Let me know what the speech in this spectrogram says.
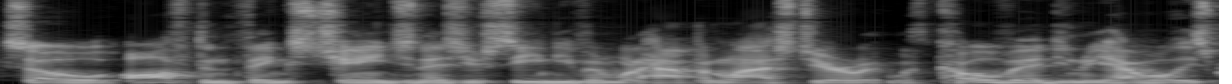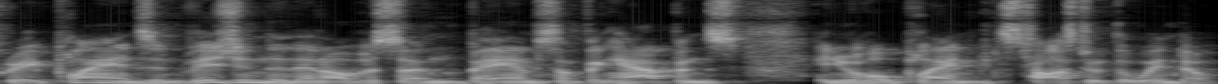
So often things change and as you've seen even what happened last year with covid you know you have all these great plans and vision and then all of a sudden bam something happens and your whole plan gets tossed out the window.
